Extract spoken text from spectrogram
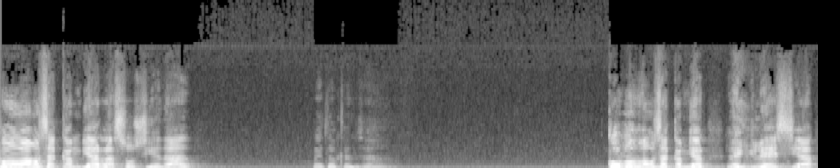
¿Cómo vamos a cambiar la sociedad? Me estoy cansado. ¿Cómo vamos a cambiar la iglesia,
